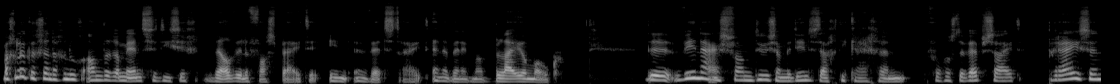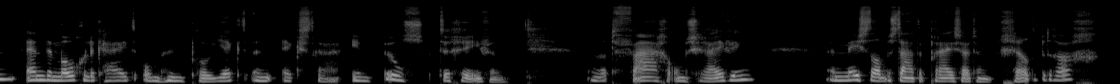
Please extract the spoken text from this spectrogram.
Maar gelukkig zijn er genoeg andere mensen die zich wel willen vastbijten in een wedstrijd. En daar ben ik maar blij om ook. De winnaars van Duurzame Dinsdag die krijgen volgens de website prijzen en de mogelijkheid om hun project een extra impuls te geven. Een wat vage omschrijving. Meestal bestaat de prijs uit een geldbedrag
